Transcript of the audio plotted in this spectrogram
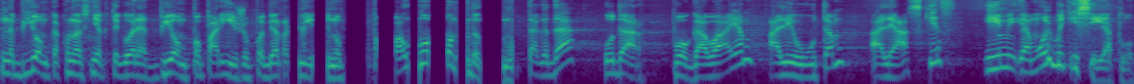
Бьем, как у нас некоторые говорят, бьем по Парижу, по Берлину, по Лондону. Тогда удар по Гавайям, Алиутам, Аляске, ими, а может быть и Сиэтлу.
